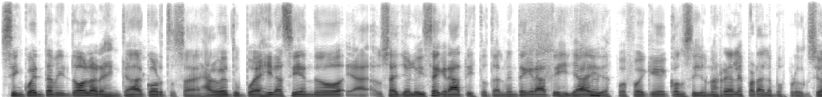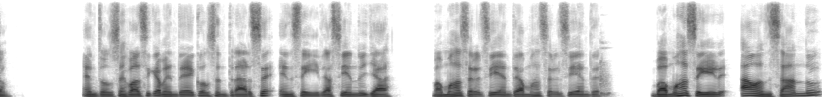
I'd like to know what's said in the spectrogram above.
50 mil dólares en cada corto, o sea, es algo que tú puedes ir haciendo, ah, o sea, yo lo hice gratis, totalmente gratis y ya, y después fue que conseguí unos reales para la postproducción. Entonces, básicamente, hay que concentrarse en seguir haciendo y ya. Vamos a hacer el siguiente, vamos a hacer el siguiente. Vamos a seguir avanzando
